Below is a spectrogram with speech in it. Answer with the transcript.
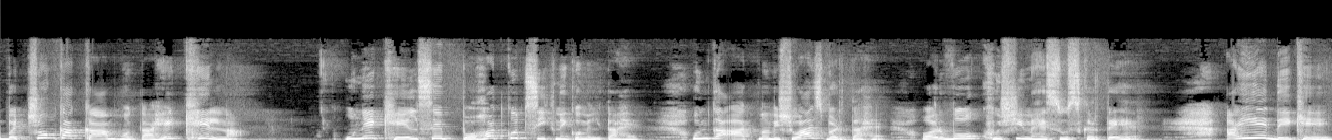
बच्चों का काम होता है खेलना। उन्हें खेल से बहुत कुछ सीखने को मिलता है। उनका आत्मविश्वास बढ़ता है और वो खुशी महसूस करते हैं। आइए देखें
